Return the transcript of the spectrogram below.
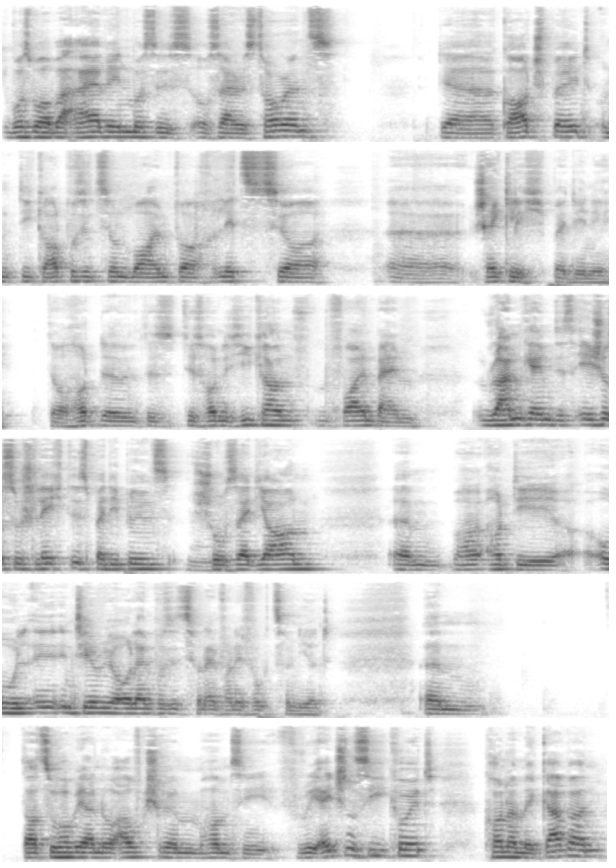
was man aber auch erwähnen muss, ist Osiris Torrance, der Guard spielt und die Guard-Position war einfach letztes Jahr äh, schrecklich bei denen. Da hat, äh, das, das hat nicht hingehauen, vor allem beim Run-Game, das eh schon so schlecht ist bei den Bills, mhm. schon seit Jahren, ähm, hat die Interior O-Line-Position einfach nicht funktioniert. Ähm, Dazu habe ich auch noch aufgeschrieben, haben sie Free Agency geholt, Conor McGovern.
